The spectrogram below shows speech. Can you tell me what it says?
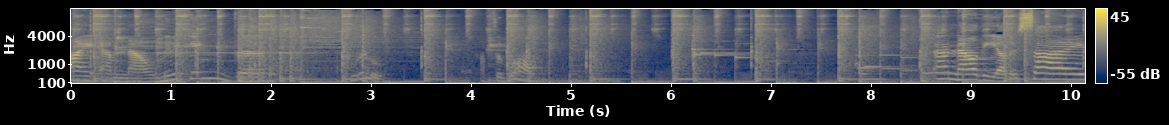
I am now mimicking the glue of the ball. And now the other side.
